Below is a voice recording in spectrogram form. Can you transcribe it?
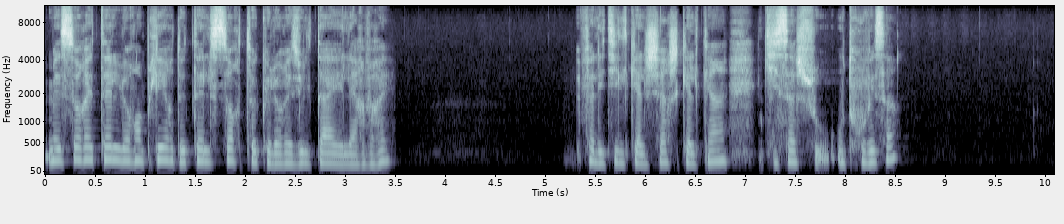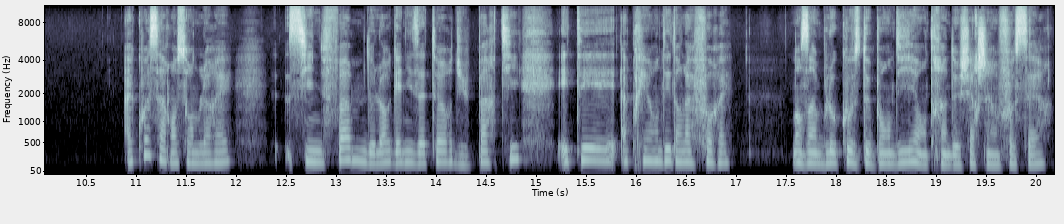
Mais saurait-elle le remplir de telle sorte que le résultat ait l'air vrai? Fallait-il qu'elle cherche quelqu'un qui sache où, trouver ça? À quoi ça ressemblerait si une femme de l'organisateur du parti était appréhendée dans la forêt, dans un blocos de bandits en train de chercher un faussaire?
